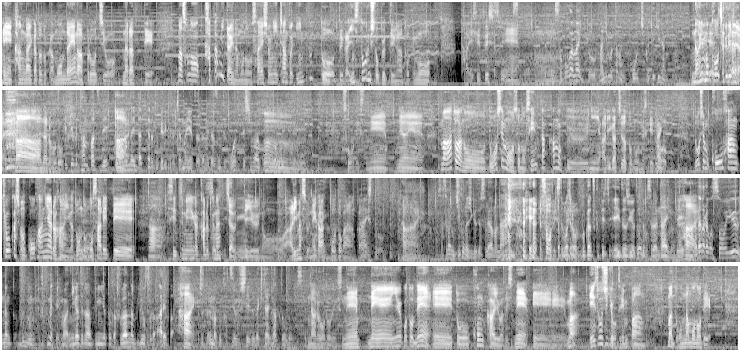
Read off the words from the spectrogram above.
えー考え方とか問題へのアプローチを習って、まあ、その型みたいなものを最初にちゃんとインプットというかインストールしとくっていうのはとても大切ですよね。逆にそこがないと何も多分構築できないと思う。何も構築できない。ああ、なるほど。結局単発でこの問題だったら解けるけどじゃないやつはダメだぞって終わってしまうことが多いので。そうですね。ねまああとあのどうしてもその選択科目にありがちだと思うんですけど、はい。どうしても後半教科書の後半にある範囲がどんどん押されて、あ説明が軽くなっちゃうっていうのはありますよね。はい。学校とかなんかですと。はあさすがに塾の授業ではそれはあんまないのでい。そうです、ね。もちろん僕が作ってる映像授業とかでもそれはないので、はいまあだからこそそういうなんか部分と含めて、まあ、苦手な分野とか不安な要素があればはい。ちょっとうまく活用していただきたいなと思うんですけど。なるほどですね。ねいうことで、えー、と今回はですね、えーまあ、映像授業全般、まあ、どんなもので、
